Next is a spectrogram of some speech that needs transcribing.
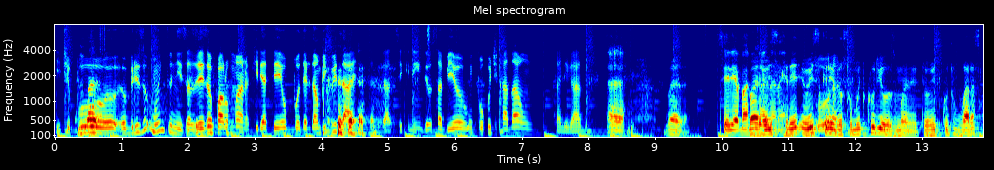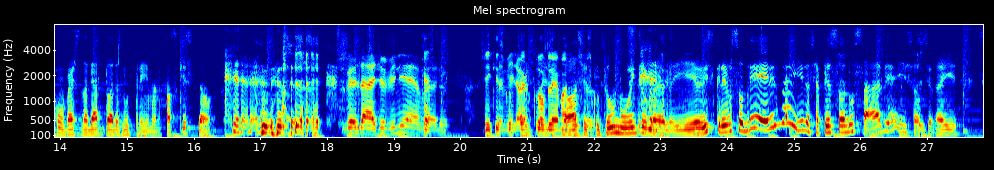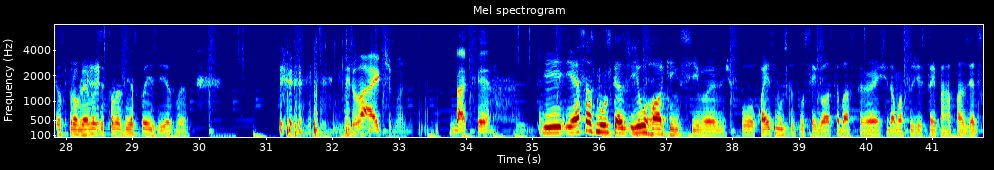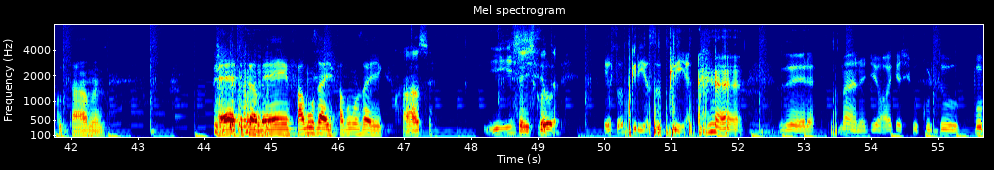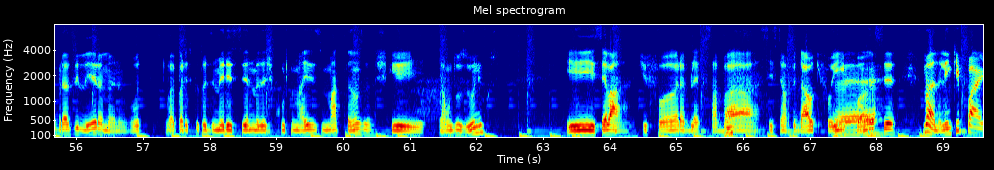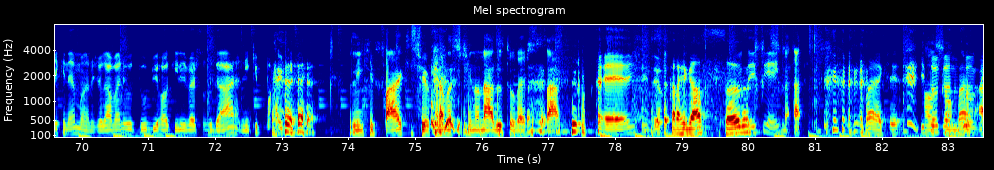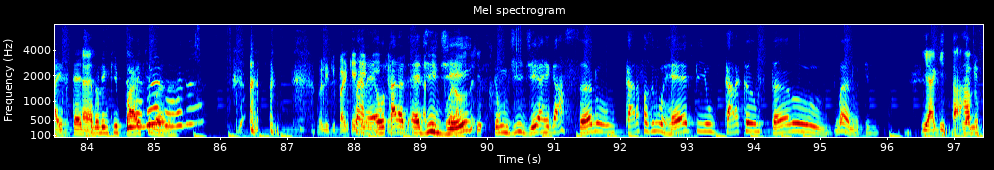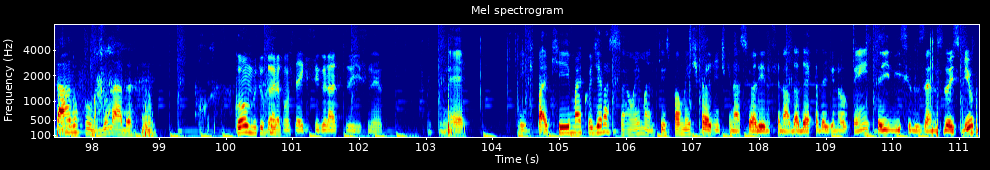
E, tipo, Mas- eu, eu briso muito nisso. Às vezes eu falo, mano, eu queria ter o poder da ambiguidade, tá ligado? Ser que nem Deus sabia um pouco de cada um, tá ligado? É, Mano, seria mano, bacana, eu, né? escre- eu escrevo, Porra. eu sou muito curioso, mano. Então eu escuto várias conversas aleatórias no trem, mano. Faço questão. Verdade, o Vini é, mano. Fica É escutando coisa. problema Nossa, eu escuto muito, mano. E eu escrevo sobre eles ainda. Se a pessoa não sabe, é isso. ó. Aí, seus problemas estão nas minhas poesias, mano. Virou arte, mano. Bacana. E, e essas músicas, e o rock em si, mano? Tipo, quais músicas você gosta bastante? Dá uma sugestão aí pra rapaziada escutar, mano. Rap também. Fala uns aí, fala uns aí. Nossa, Ixi, você escuta. Eu, eu sou cria, sou cria. Zoeira. Mano, de rock acho que eu curto. Pô, brasileira, mano. Vou... Vai parecer que eu tô desmerecendo, mas acho que eu curto mais Matanza. Acho que é um dos únicos. E, sei lá, de fora, Black Sabbath, System of Down, que foi É. infância. Mano, Link Park, né, mano? Jogava no YouTube Rock Lee vs Gara, Link Park. Link Park, eu ficava assistindo Naruto vs Sasuke. é, entendeu? Os caras arregaçando. Sei ciente. Na- Mano, é que, E tocando som, mano, a estética É. do Link Park, mano. O Link Park é Mano, é, relíquia, o cara é atemporal, DJ, né? tem um DJ arregaçando, um cara fazendo rap e o cara cantando. Mano, que E a e guitarra, a no guitarra fundo. no fundo, do nada. Como que o cara consegue segurar tudo isso, né? É. Link Park marcou geração, hein, mano? Principalmente pra gente que nasceu ali no final da década de 90 e início dos anos 2000.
